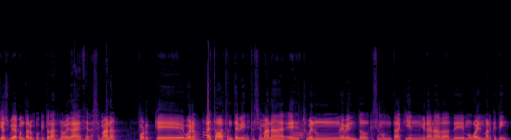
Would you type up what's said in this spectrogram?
que os voy a contar un poquito las novedades de la semana. Porque, bueno, ha estado bastante bien esta semana. estuve en un evento que se monta aquí en Granada de mobile marketing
